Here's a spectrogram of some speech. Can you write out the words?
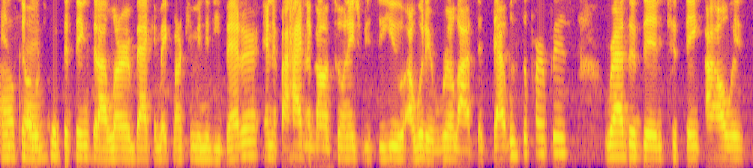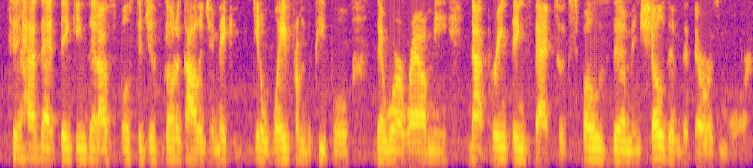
And okay. so take the things that I learned back and make my community better. And if I hadn't gone to an HBCU, I wouldn't realize that that was the purpose rather than to think I always to have that thinking that I was supposed to just go to college and make it get away from the people that were around me, not bring things back to expose them and show them that there was more.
